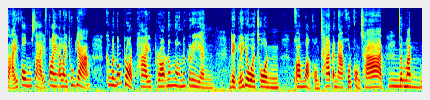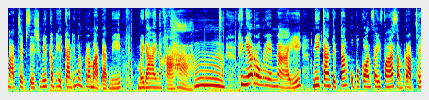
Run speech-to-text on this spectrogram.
สายฟงสายไฟอะไรทุกอย่าง คือมันต้องปลอดภัยเพราะน้องๆนักเรียน เด็กและเยาวชน ความหวังของชาติอนาคตของชาติ จะมาบาดเจ็บเสียชีวิตกับเหตุการณ์ที่มันประมาทแบบนี้ไม่ได้นะคะค่ะอืมทีเนี้ยโรงเรียนไหนมีการติดตั้งอุปกรณ์ไฟฟ้าสำหรับใช้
